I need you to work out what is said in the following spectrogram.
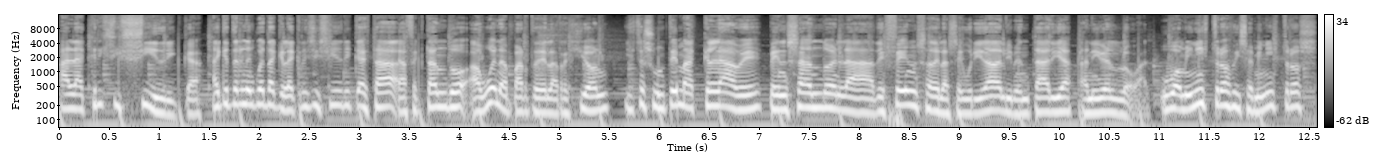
a la crisis hídrica. Hay que tener en cuenta que la crisis hídrica está afectando a buena parte de la región y este es un tema clave pensando en la defensa de la seguridad alimentaria a nivel global. Hubo ministros, viceministros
